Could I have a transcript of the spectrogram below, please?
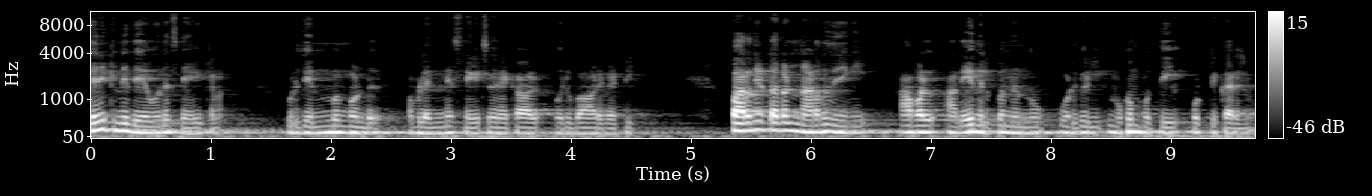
എനിക്കിനി ദേവുവിനെ സ്നേഹിക്കണം. ഒരു ജന്മം കൊണ്ട് അവൾ എന്നെ സ്നേഹിച്ചതിനേക്കാൾ ഒരുപാട് ഇരട്ടി. പറഞ്ഞിട്ടവൻ നടന്നു നീങ്ങി. അവൾ അതേ നിൽപ്പ് നിന്നു ഒടുവിൽ മുഖം പൊത്തി പൊട്ടിക്കരഞ്ഞു.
